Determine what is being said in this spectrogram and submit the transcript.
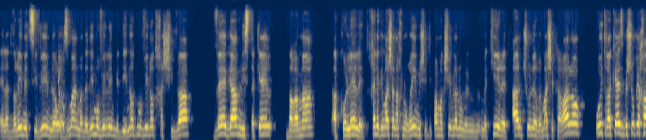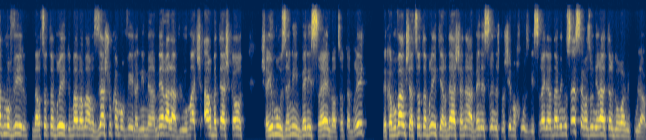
אלא דברים יציבים לאורך זמן, מדדים מובילים, מדינות מובילות, חשיבה, וגם להסתכל ברמה הכוללת. חלק ממה שאנחנו רואים, מי שטיפה מקשיב לנו ומכיר את אלטשולר ומה שקרה לו, הוא התרכז בשוק אחד מוביל בארצות הברית, הוא בא ואמר זה השוק המוביל, אני מהמר עליו לעומת שאר בתי השקעות שהיו מאוזנים בין ישראל וארצות הברית, וכמובן כשארצות הברית ירדה השנה בין 20 ל-30 אחוז וישראל ירדה מינוס 10 אז הוא נראה יותר גרוע מכולם.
